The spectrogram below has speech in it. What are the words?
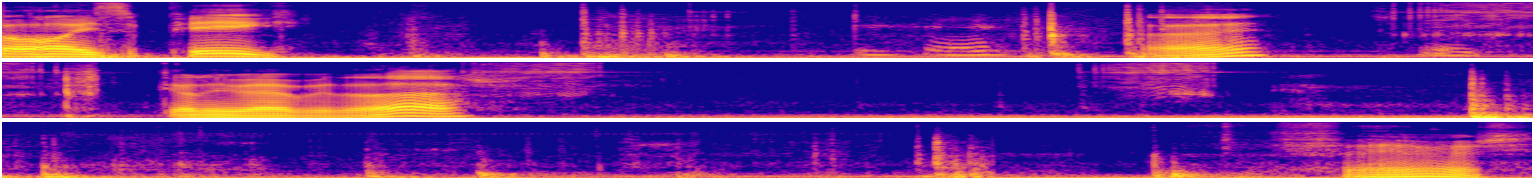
Oh, he's a pig. Yeah. Eh? Got him out with that. Ferret.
